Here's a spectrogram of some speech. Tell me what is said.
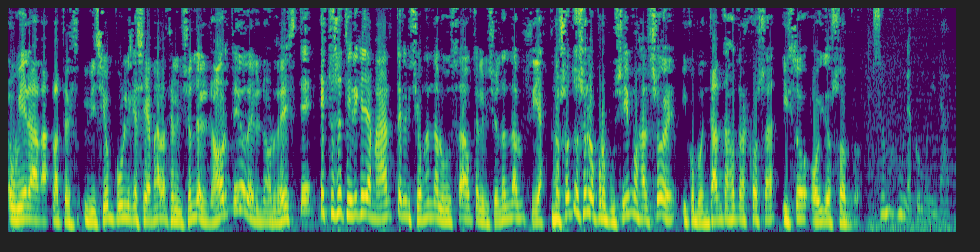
hubiera la, la televisión pública se llamara Televisión del Norte o del Nordeste? Esto se tiene que llamar Televisión Andaluza o Televisión de Andalucía. Nosotros se lo propusimos al PSOE y como en tantas otras cosas hizo oídos sordos. Somos una comunidad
